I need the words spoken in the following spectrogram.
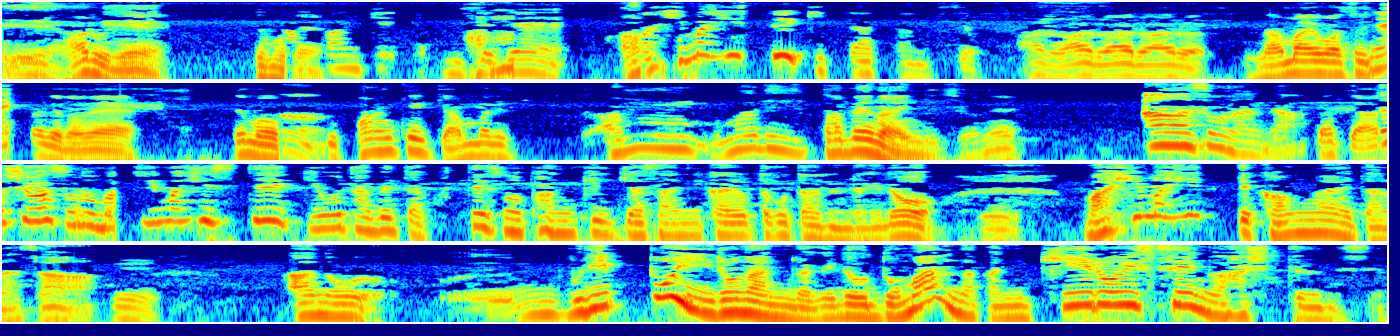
ええあるね。でもね、パンケーキの店で、あマヒマヒステーキってあったんですよ。あるあるあるある。名前忘れちゃったけどね。でも、うパンケーキあんまり、あんまり食べないんですよね。ああ、そうなんだ。だってあ、私はそのマヒマヒステーキを食べたくて、そのパンケーキ屋さんに通ったことあるんだけど、マヒマヒって考えたらさ、うん。うん。あの、ブリっぽい色なんだけど、ど真ん中に黄色い線が走ってるんですよ。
